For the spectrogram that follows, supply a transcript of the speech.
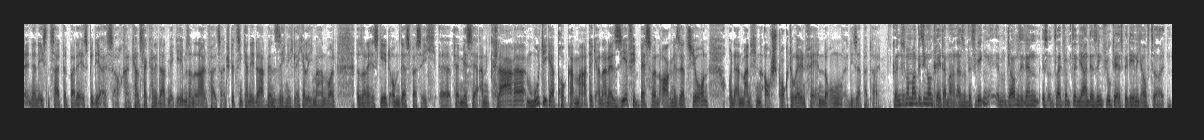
in der nächsten Zeit wird bei der SPD es auch keinen Kanzlerkandidat mehr geben, sondern allenfalls einen Spitzenkandidat, wenn sie sich nicht lächerlich machen wollen, sondern es geht um das, was ich äh, vermisse an klarer, mutiger Programmatik, an einer sehr viel besseren Organisation und an manchen auch strukturellen Veränderungen dieser Partei. Können Sie es noch mal ein bisschen konkreter machen? Also weswegen ähm, glauben Sie denn, ist seit 15 Jahren der Sinkflug der SPD nicht aufzuhalten?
